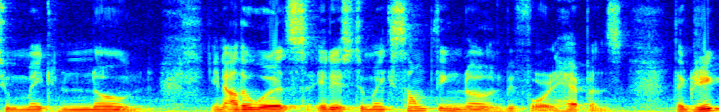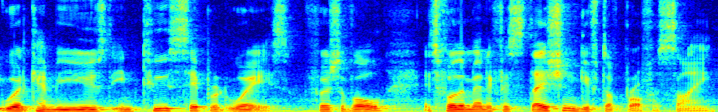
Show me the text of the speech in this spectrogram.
to make known. In other words, it is to make something known before it happens. The Greek word can be used in two separate ways. First of all, it's for the manifestation gift of prophesying.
